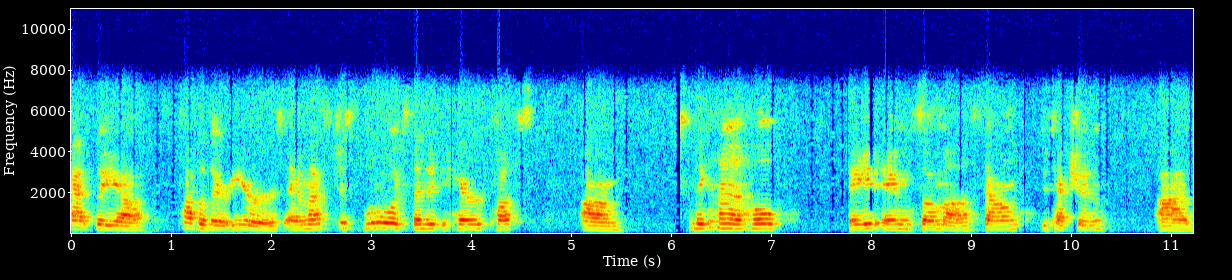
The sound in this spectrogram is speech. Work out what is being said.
at the uh, top of their ears, and that's just little extended hair tufts. Um, they kind of help aid in some uh, sound detection. Uh,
